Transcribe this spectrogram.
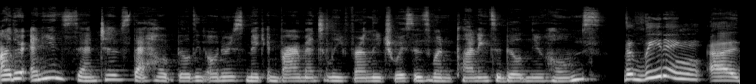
Are there any incentives that help building owners make environmentally friendly choices when planning to build new homes? The leading uh,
